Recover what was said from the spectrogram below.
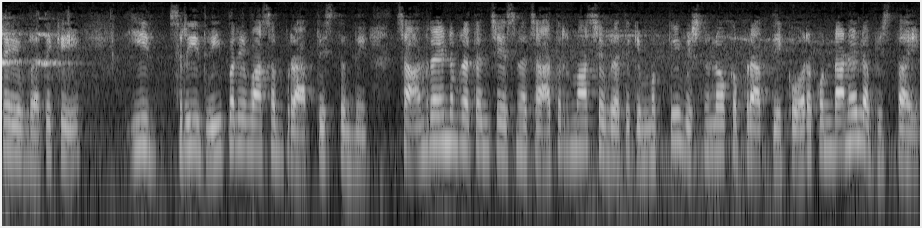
చేయు వ్రతికి ఈ శ్రీ ద్వీప నివాసం ప్రాప్తిస్తుంది. చాంద్రాయణ వ్రతం చేసిన చాతుర్మాస్య వ్రతికి ముక్తి విష్ణులోక ప్రాప్తి కోరకుండానే లభిస్తాయి.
